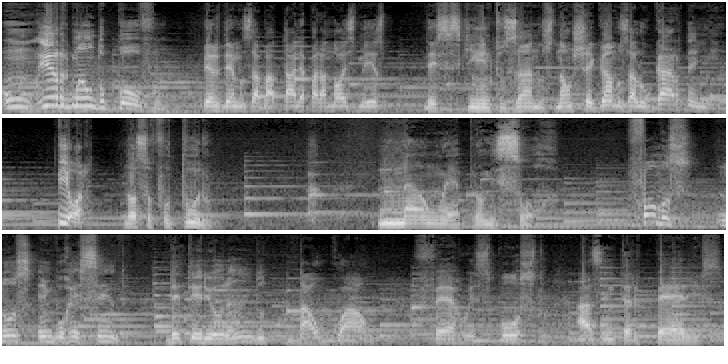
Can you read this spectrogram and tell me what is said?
um irmão do povo. Perdemos a batalha para nós mesmos. Nesses 500 anos não chegamos a lugar nenhum. Pior, nosso futuro não é promissor. Fomos nos emburrecendo, deteriorando tal qual ferro exposto às intempéries.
